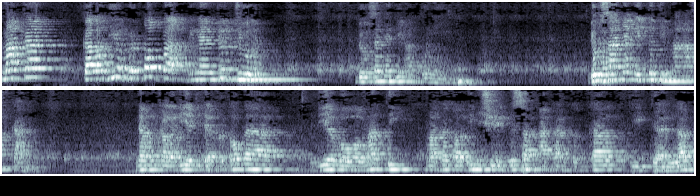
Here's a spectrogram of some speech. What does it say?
Maka kalau dia bertobat dengan jujur dosanya diampuni. Dosanya itu dimaafkan. Namun kalau dia tidak bertobat, dia bawa mati, maka kalau ini syirik besar akan kekal di dalam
